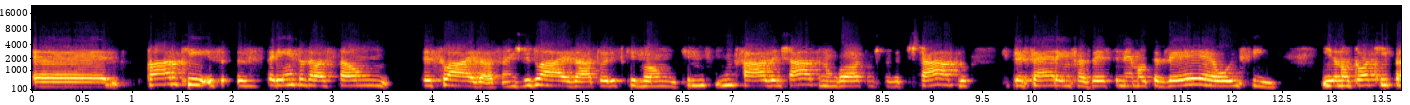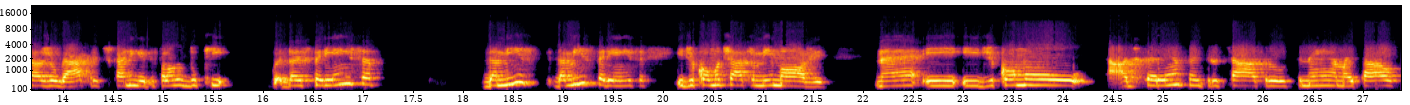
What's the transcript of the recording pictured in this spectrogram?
é, claro que as experiências elas são pessoais, elas são individuais. Há atores que vão que não fazem teatro, não gostam de fazer teatro, que preferem fazer cinema ou TV, ou enfim. E eu não estou aqui para julgar, criticar ninguém. Estou falando do que da experiência da minha, da minha experiência e de como o teatro me move, né? E, e de como a diferença entre o teatro, o cinema e tal,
